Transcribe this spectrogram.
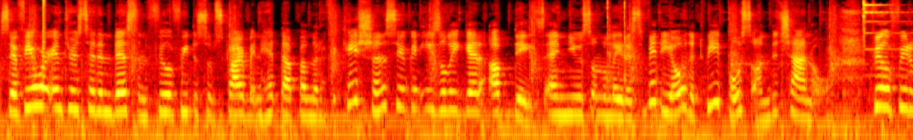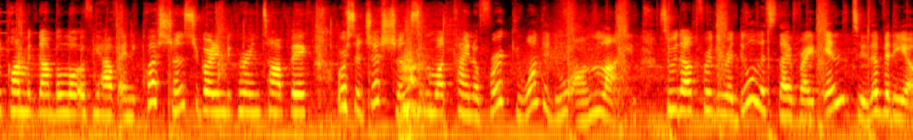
So if you are interested in this, then feel free to subscribe and hit that bell notification so you can easily get updates and news on the latest video that we post on the channel. Feel free to comment down below if you have any questions regarding the current topic or suggestions on what kind of work you want to do online. So without further ado, let's dive right into the video.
